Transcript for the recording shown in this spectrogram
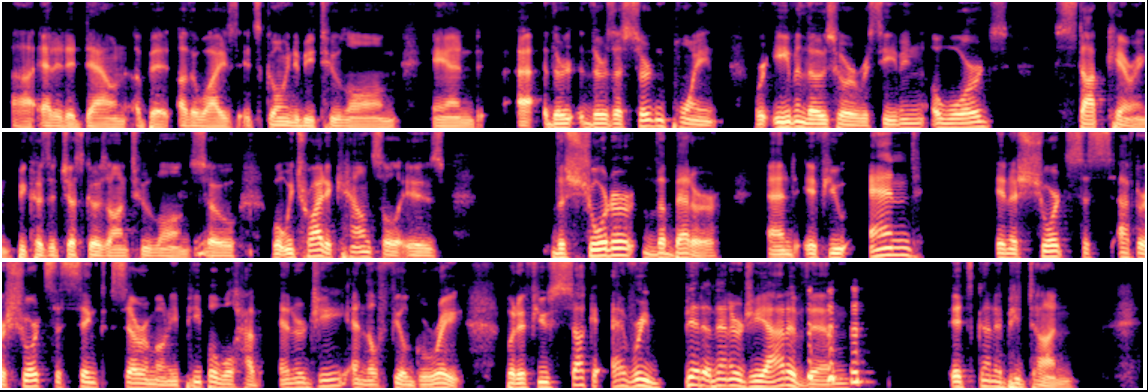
uh, edited down a bit. Otherwise, it's going to be too long. And uh, there, there's a certain point where even those who are receiving awards stop caring because it just goes on too long. So what we try to counsel is the shorter the better. And if you end in a short after a short succinct ceremony, people will have energy and they'll feel great. But if you suck every bit of energy out of them, it's going to be done.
